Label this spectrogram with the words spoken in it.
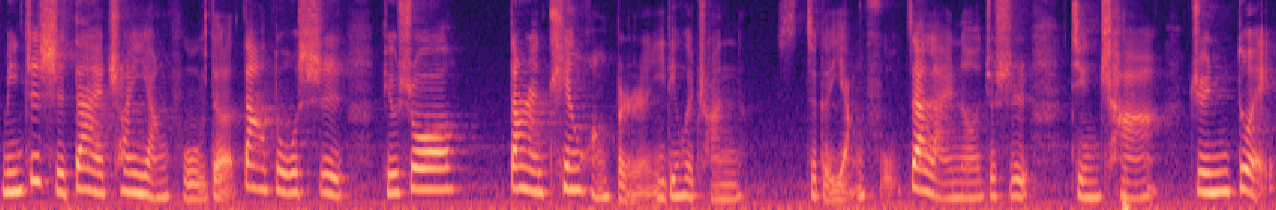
明治时代穿洋服的大多是，比如说，当然天皇本人一定会穿这个洋服。再来呢，就是警察、军队、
